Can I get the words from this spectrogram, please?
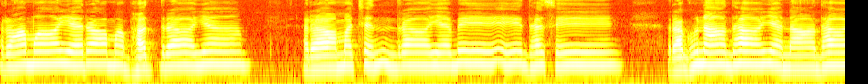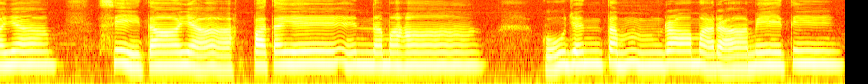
रामाय रामभद्राय रामचन्द्राय वेधसे रघुनाथाय नाथाय, सीताय पतये नमः। कूजन्तं राम रामेति,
